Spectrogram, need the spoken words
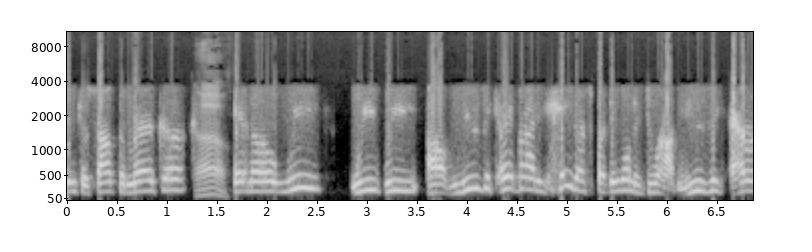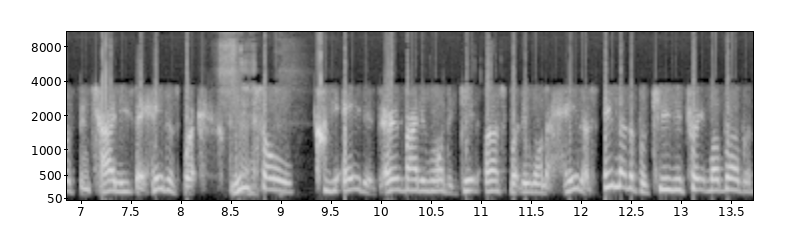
Central, South America, Oh, and uh, we we we our music. Everybody hate us, but they want to do our music. Arabs and Chinese they hate us, but we so creative. Everybody want to get us, but they want to hate us. Ain't that a peculiar trait, my brother?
